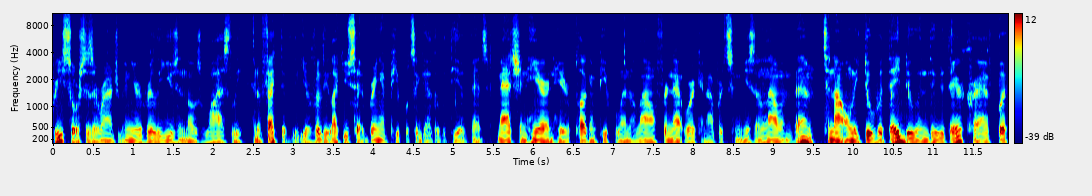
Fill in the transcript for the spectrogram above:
resources around you and you're really using those wisely and effectively. You're really, like you said, bringing people together with the events, matching here and here, plugging people in, allowing for networking opportunities and allowing them to not only do what they do and do their craft, but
